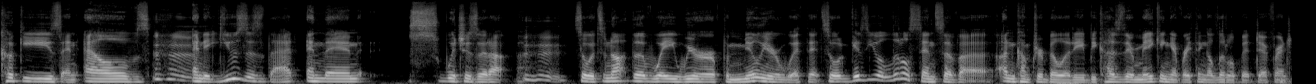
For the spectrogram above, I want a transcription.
cookies and elves, mm-hmm. and it uses that and then switches it up. Mm-hmm. So it's not the way we're familiar with it. So it gives you a little sense of uh, uncomfortability because they're making everything a little bit different,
